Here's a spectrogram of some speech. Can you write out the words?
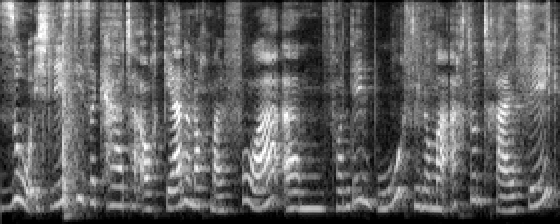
So, ich lese diese Karte auch gerne nochmal vor ähm, von dem Buch, die Nummer 38.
